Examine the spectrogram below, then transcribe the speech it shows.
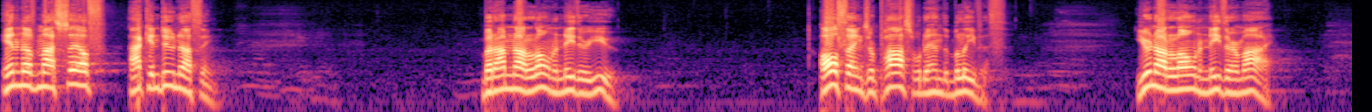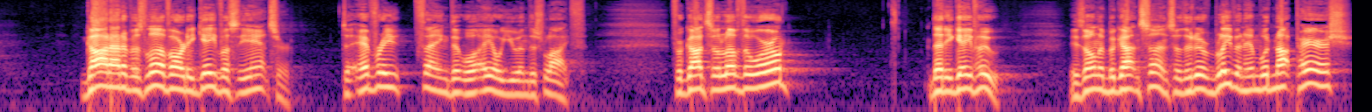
In and of myself, I can do nothing. But I'm not alone, and neither are you. All things are possible to him that believeth. You're not alone, and neither am I. God, out of his love, already gave us the answer to everything that will ail you in this life. For God so loved the world that he gave who? His only begotten Son, so that whoever believe in him would not perish,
